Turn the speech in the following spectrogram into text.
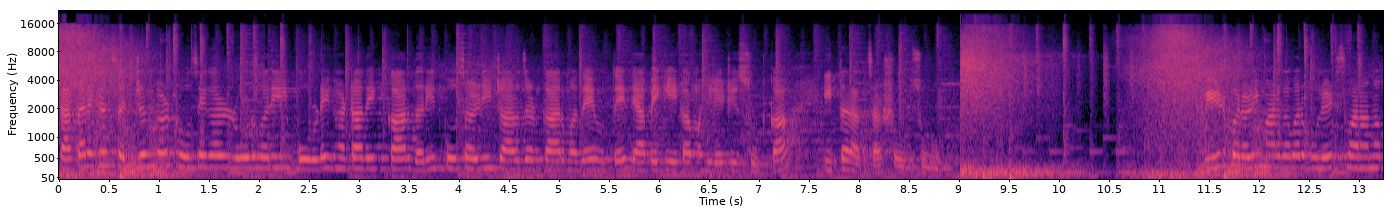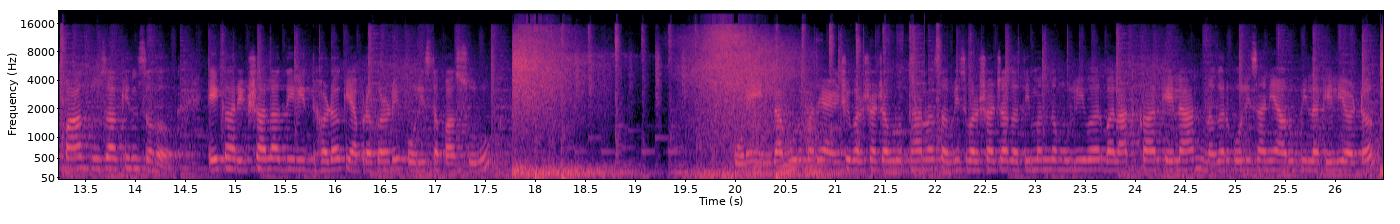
साताऱ्याच्या सज्जनगड ठोसेगड रोडवरील बोर्डे घाटात एक कार दरीत कोसळली. चार जण कारमध्ये होते. त्यापैकी एका महिलेची सुटका. इतरांचा शोध सुरू. बीड परळी मार्गावर बुलेटस्वारानं पाच दुचाकींसह एका रिक्षाला दिली धडक. या प्रकरणी पोलीस तपास सुरू. पुणे इंदापूरमध्ये ऐंशी वर्षाच्या वृद्धानं सव्वीस वर्षाच्या गतिमंद मुलीवर बलात्कार केला. नगर पोलिसांनी आरोपीला केली अटक.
